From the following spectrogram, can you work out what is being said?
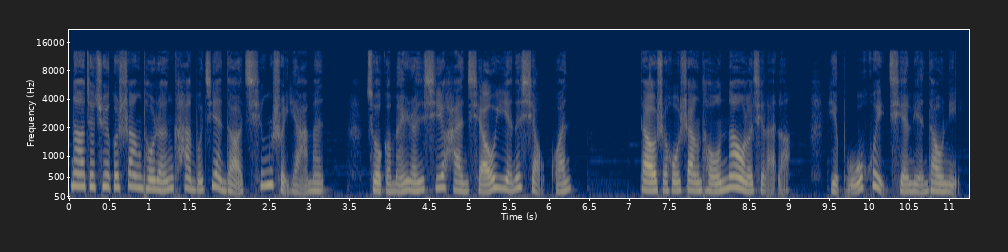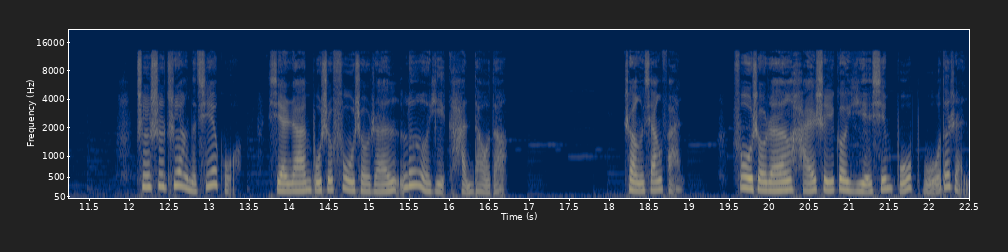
那就去个上头人看不见的清水衙门，做个没人稀罕瞧一眼的小官。到时候上头闹了起来了，也不会牵连到你。只是这样的结果，显然不是副手人乐意看到的。正相反，傅守仁还是一个野心勃勃的人。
